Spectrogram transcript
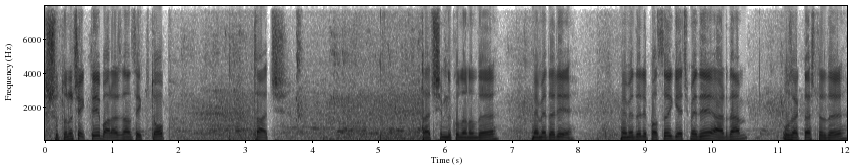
şutunu çekti. Barajdan sekti top. Taç. Taç şimdi kullanıldı. Mehmet Ali. Mehmet Ali pası geçmedi. Erdem uzaklaştırdı.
